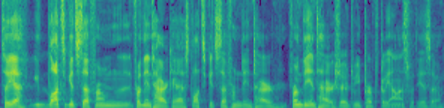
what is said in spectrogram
so yeah, lots of good stuff from from the entire cast. Lots of good stuff from the entire from the entire show. To be perfectly honest with you, so.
